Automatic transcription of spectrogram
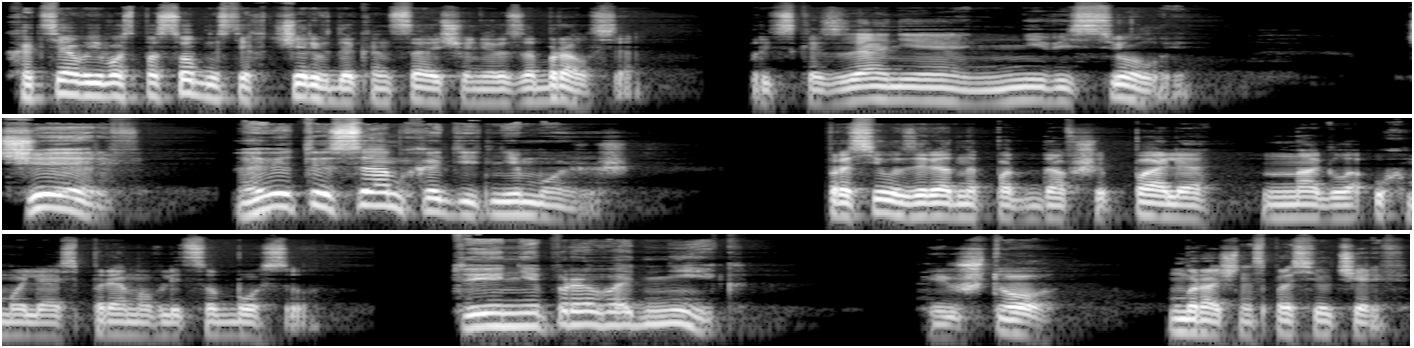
Хотя в его способностях червь до конца еще не разобрался. Предсказания невеселые. «Червь, а ведь ты сам ходить не можешь!» Просил изрядно поддавший Паля, нагло ухмыляясь прямо в лицо боссу. «Ты не проводник!» «И что?» – мрачно спросил червь.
